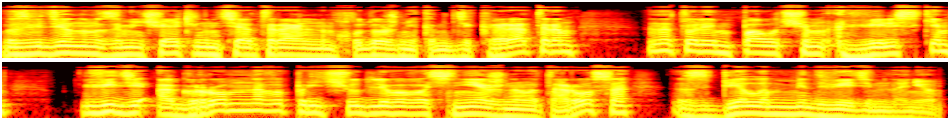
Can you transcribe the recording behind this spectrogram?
возведенным замечательным театральным художником-декоратором Анатолием Павловичем Вельским в виде огромного причудливого снежного тороса с белым медведем на нем.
